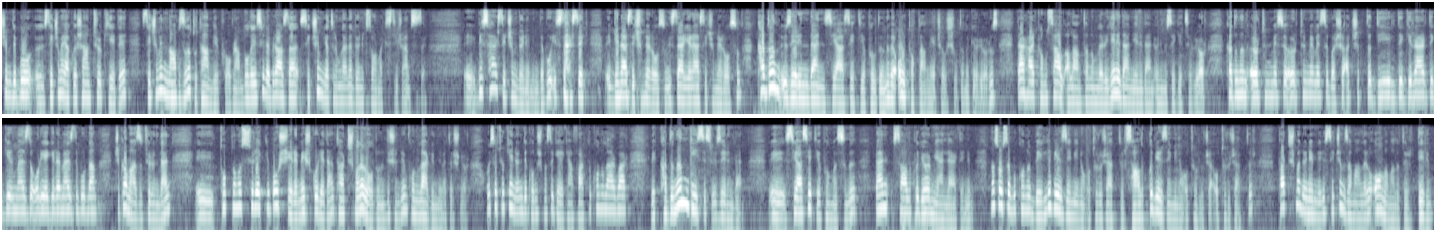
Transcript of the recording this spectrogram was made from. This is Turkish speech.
Şimdi bu e, seçime yaklaşan Türkiye'de seçimin nabzını tutan bir program. Dolayısıyla biraz da seçim yatırımlarına dönük sormak isteyeceğim size. E, Biz her seçim döneminde bu istersek e, genel seçimler olsun ister yerel seçimler olsun kadın üzerinden siyaset yapıldığını ve oy toplanmaya çalışıldığını görüyoruz. Derhal kamusal alan tanımları yeniden yeniden önümüze getiriliyor. Kadının örtünmesi, örtünmemesi, başı açıktı, değildi, girerdi, girmezdi, oraya giremezdi, buradan çıkamazdı türünden e, toplumu sürekli boş yere meşgul eden tartışmalar olduğunu düşündüğüm konular gündeme taşınıyor. Oysa Türkiye'nin önünde konuşması gereken farklı konular var ve kadının giysisi üzerinden e, siyaset yapılmasını ben sağlıklı görmeyenlerdenim. Nasıl olsa bu konu belli bir zemine oturacaktır, sağlıklı bir zemine oturulaca- oturacaktır. Tartışma dönemleri seçim zamanları olmamalıdır derim.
